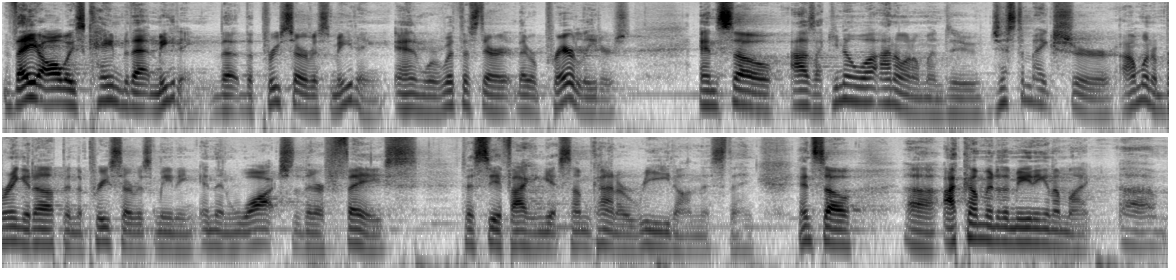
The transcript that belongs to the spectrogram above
they always came to that meeting, the, the pre service meeting, and were with us there. They were prayer leaders. And so I was like, you know what? I know what I'm going to do. Just to make sure, I'm going to bring it up in the pre service meeting and then watch their face to see if I can get some kind of read on this thing. And so uh, I come into the meeting and I'm like, um,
